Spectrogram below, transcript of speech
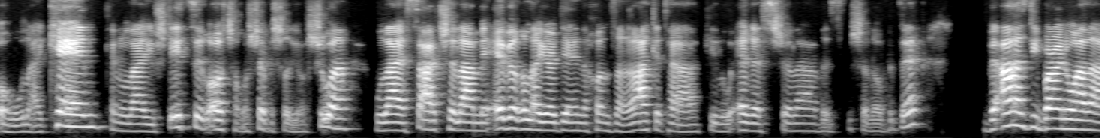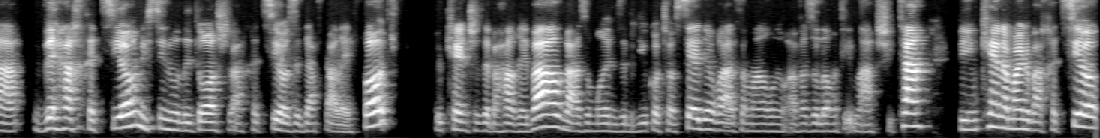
או אולי כן, כן אולי היו שתי צירות של משה ושל יהושע, אולי הסעד שלה מעבר לירדן, נכון, זרק את הכאילו ארס שלה ושלו וזה, ואז דיברנו על ה... והחציו, ניסינו לדרוש והחציו זה דווקא על האפוד, וכן שזה בהר עיבל, ואז אומרים זה בדיוק אותו סדר, ואז אמרנו אבל זה לא מתאים לאף שיטה, ואם כן אמרנו והחציו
